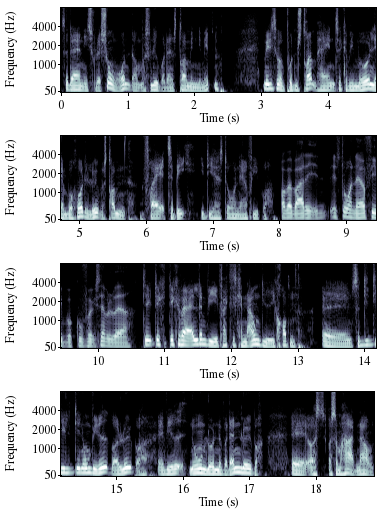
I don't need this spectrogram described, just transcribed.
Så der er en isolation rundt om, og så løber der en strøm ind i midten. Ved ligesom at putte en strøm herind, så kan vi måle, jamen, hvor hurtigt løber strømmen fra A til B i de her store nervefibre. Og hvad var det, en, en stor nervefiber kunne for eksempel være? Det, det, det kan være alle dem, vi faktisk har navngivet i kroppen. Øh, så de, de, det er nogen, vi ved, hvor løber. Øh, vi ved nogenlunde, hvordan løber, øh, og, og som har et navn,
